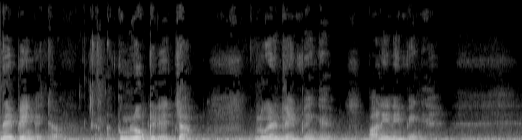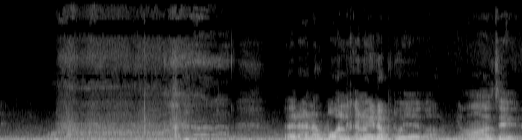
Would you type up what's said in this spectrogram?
नहीं पियेंगे, चलो। तुम लोग के लिए, जा। तुम लोग नहीं पियेंगे, पानी नहीं पियेंगे। अरे ना वॉल्कनो इरप्ट हो जाएगा। यहाँ से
